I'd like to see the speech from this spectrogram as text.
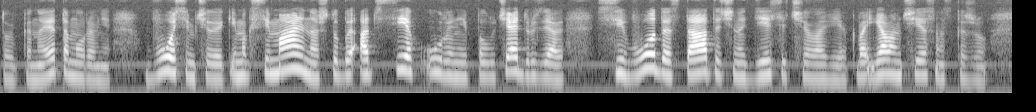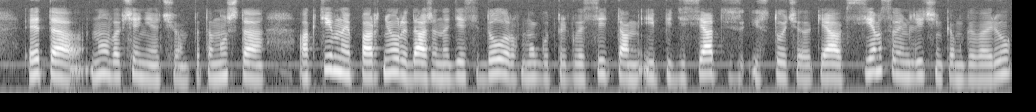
только на этом уровне, 8 человек. И максимально, чтобы от всех уровней получать, друзья, всего достаточно 10 человек. Я вам честно скажу, это ну, вообще ни о чем, потому что активные партнеры даже на 10 долларов могут пригласить там и 50, и 100 человек. Я всем своим личникам говорю,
